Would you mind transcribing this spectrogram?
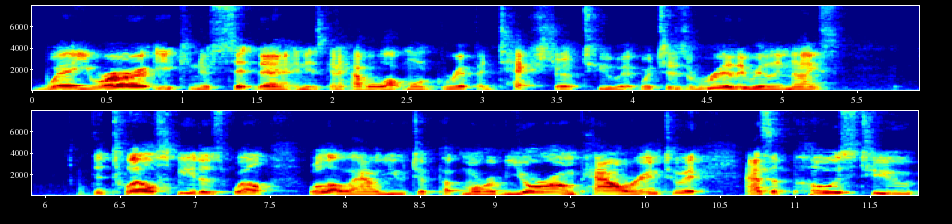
where you are. It can just sit there and it's going to have a lot more grip and texture to it, which is really, really nice. The 12 speed as well will allow you to put more of your own power into it as opposed to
